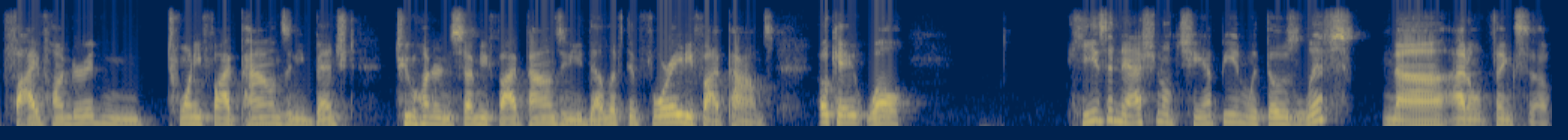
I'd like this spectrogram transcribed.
525 pounds and he benched 275 pounds and he deadlifted 485 pounds. Okay, well, he's a national champion with those lifts? Nah, I don't think so.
